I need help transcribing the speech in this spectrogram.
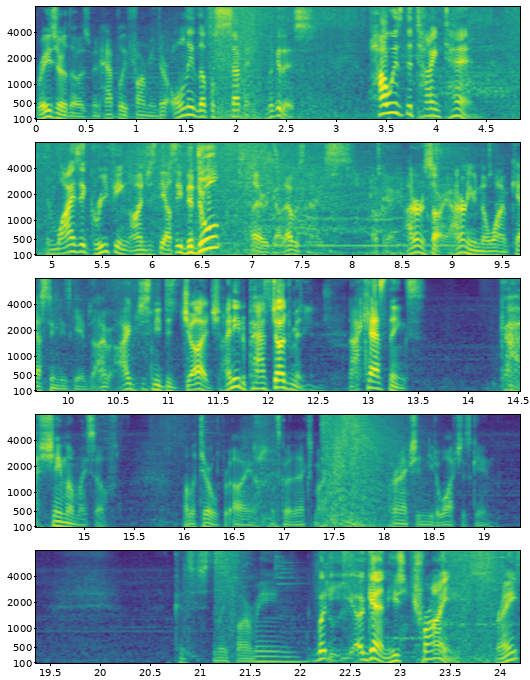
Razor though has been happily farming. They're only level seven. Look at this. How is the Tide 10? And why is it griefing on just the LC? The duel? There we go. That was nice. Okay. I don't. Sorry. I don't even know why I'm casting these games. I, I just need to judge. I need to pass judgment, not cast things. Gosh, shame on myself. I'm a terrible. Oh yeah. Let's go to the next market. I don't actually need to watch this game. Consistently farming, but he- again, he's trying, right?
